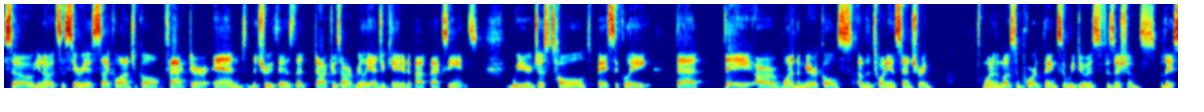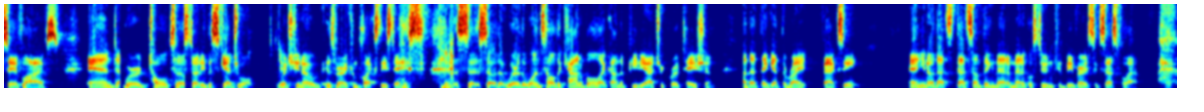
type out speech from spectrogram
So, you know, it's a serious psychological factor. And the truth is that doctors aren't really educated about vaccines. We're just told basically that they are one of the miracles of the 20th century, one of the most important things that we do as physicians. They save lives. And we're told to study the schedule which you know is very complex these days so, so, that we're the ones held accountable like on the pediatric rotation uh, that they get the right vaccine. And you know that's that's something that a medical student could be very successful at,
